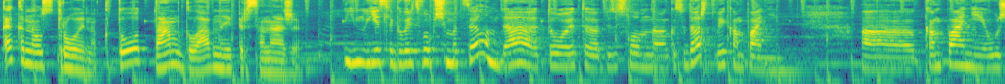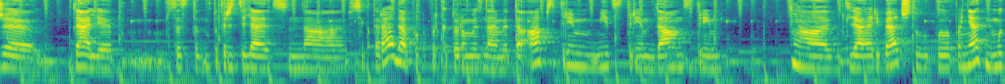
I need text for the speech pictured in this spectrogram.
как она устроена, кто там главные персонажи? Ну, если говорить в общем и целом, да, то это, безусловно, государство и компании. А, компании уже далее подразделяются на сектора, да, про которые мы знаем. Это upstream, midstream, downstream. А, для ребят, чтобы было понятно. Мы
